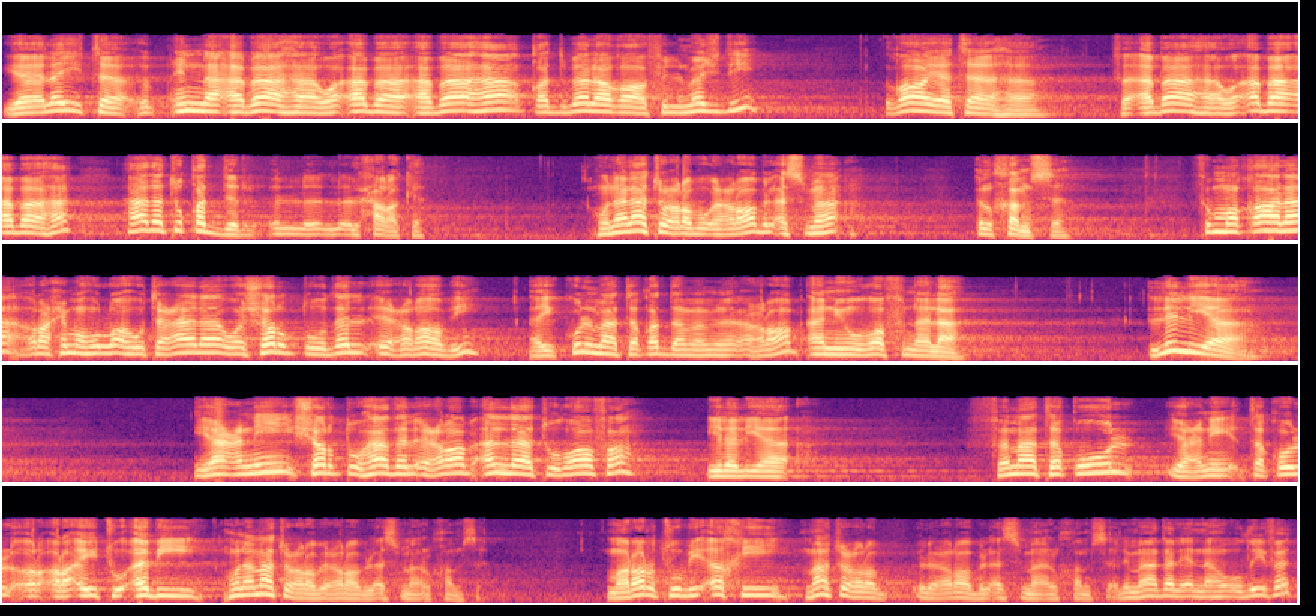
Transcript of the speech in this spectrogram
يا ليت إن أباها وأبا أباها قد بلغا في المجد غايتاها فأباها وأبا أباها هذا تقدر الحركة. هنا لا تعرب إعراب الأسماء الخمسة. ثم قال رحمه الله تعالى وشرط ذا الإعراب أي كل ما تقدم من الإعراب أن يضفن له. للياء يعني شرط هذا الإعراب أن لا تضاف إلى الياء. فما تقول؟ يعني تقول رأيت أبي هنا ما تعرب إعراب الأسماء الخمسة. مررت بأخي ما تعرب الإعراب الأسماء الخمسة. لماذا؟ لأنه أضيفت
